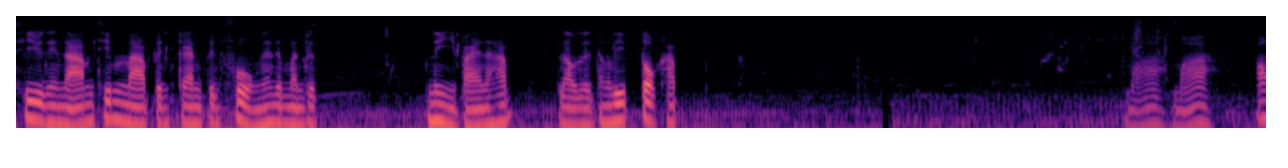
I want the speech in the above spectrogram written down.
ที่อยู่ในน้ำที่มันมาเป็นการเป็นฝูงเนี่ยเดี๋ยวมันจะหนีไปนะครับ เราเลยต้องรีบตกครับ มามาเอา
